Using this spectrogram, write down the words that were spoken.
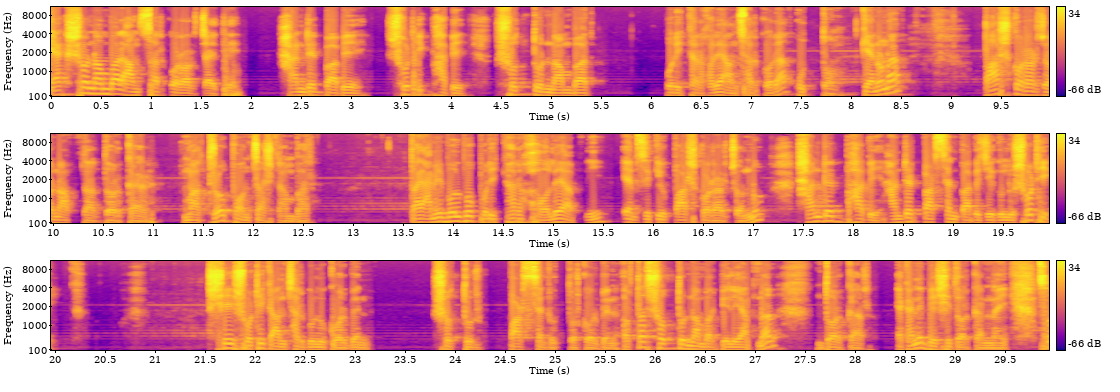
একশো নাম্বার আনসার করার চাইতে হান্ড্রেড ভাবে, সঠিকভাবে সত্তর নাম্বার পরীক্ষার হলে আনসার করা উত্তম। কেননা পাশ করার জন্য আপনার দরকার মাত্র পঞ্চাশ নাম্বার। তাই আমি বলব পরীক্ষার হলে আপনি এমসিকিউ পাস করার জন্য হান্ড্রেড ভাবে হান্ড্রেড পার্সেন্ট ভাবে যেগুলো সঠিক সেই সঠিক আনসারগুলো করবেন। সত্তর পার্সেন্ট উত্তর করবেন। অর্থাৎ সত্তর নাম্বার পেলে আপনার দরকার। এখানে বেশি দরকার নাই। সো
